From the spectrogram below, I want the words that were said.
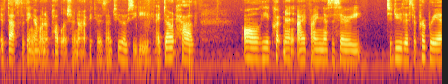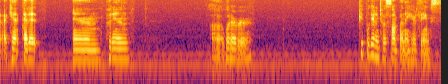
if that's the thing I want to publish or not because I'm too OCD. I don't have all the equipment I find necessary to do this appropriate. I can't edit and put in uh, whatever. People get into a slump when they hear things.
